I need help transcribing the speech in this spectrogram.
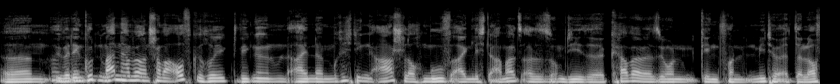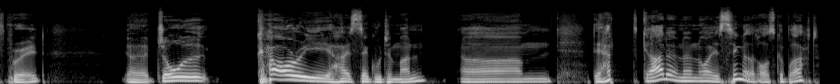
Ähm, über den guten Mann haben wir uns schon mal aufgeregt, wegen einem richtigen Arschloch-Move eigentlich damals, als es um diese Coverversion ging von Meet Her at the Love Parade. Äh, Joel Corey heißt der gute Mann. Ähm, der hat gerade eine neue Single rausgebracht.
